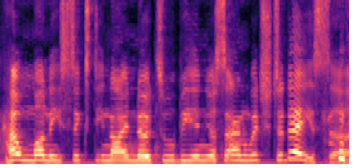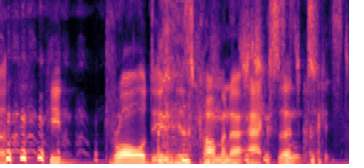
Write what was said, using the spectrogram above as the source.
How many 69 notes will be in your sandwich today, sir? he drawled in his commoner accent.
